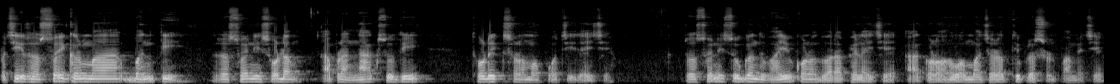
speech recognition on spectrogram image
પછી રસોઈ ઘરમાં બનતી રસોઈની સોડમ આપણા નાક સુધી થોડીક ક્ષણોમાં પહોંચી જાય છે. રસોઈની સુગંધ વાયુ કણો દ્વારા ફેલાય છે. આ કણો હવામાં ઝડપથી પ્રસરણ પામે છે.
